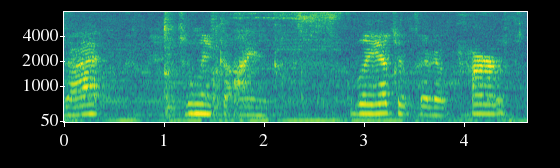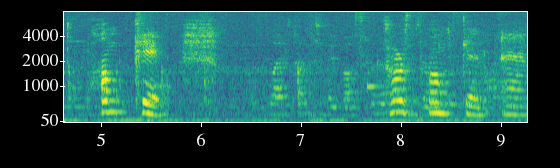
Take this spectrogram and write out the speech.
that to make an iron golem. You have to put a carved pumpkin. Carved pumpkin, and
